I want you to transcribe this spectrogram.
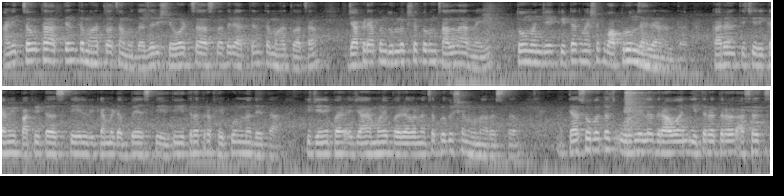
आणि चौथा अत्यंत महत्त्वाचा मुद्दा जरी शेवटचा असला तरी अत्यंत महत्त्वाचा ज्याकडे आपण दुर्लक्ष करून चालणार नाही तो म्हणजे कीटकनाशक वापरून झाल्यानंतर. कारण त्याची रिकामी पाकिटं असतील रिकामे डबे असतील ती इतरत्र फेकून न देता की जेणे प ज्यामुळे पर्यावरणाचं प्रदूषण होणार असतं. त्यासोबतच उरलेलं द्रावण इतरत्र असंच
